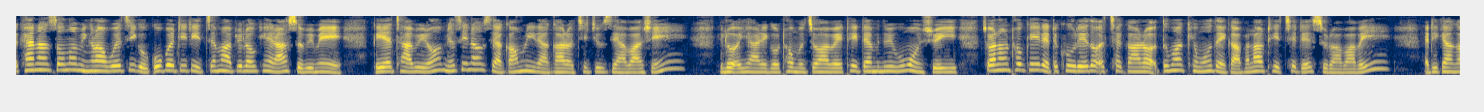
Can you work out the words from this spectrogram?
အခမ်းအနားဆုံးသောမင်္ဂလာပွဲကြီးကိုကိုပွဲတိတိကျင်းပပြုလုပ်ခဲ့တာဆိုပေမဲ့ကြရက်ထားပြီးတော့မျက်စိနောက်စရာကောင်းမနေတာကတော့ချီကျူးစရာပါရှင်။ဒီလိုအရာတွေကိုထုတ်မကြွားပဲထိတ်တန့်မသမီးဝုံဝုံရွှေကြီးကြွားလုံးထုတ်ခဲ့တဲ့တခုတည်းသောအချက်ကတော့သူမခင်မွန်းတဲ့ကဘလောက်ထိချစ်တယ်ဆိုတာပါပဲ။အဓိကက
